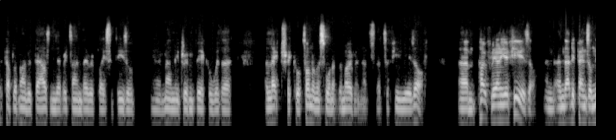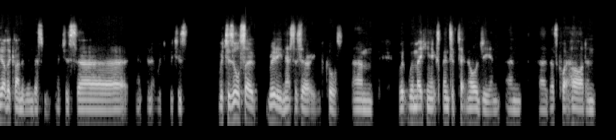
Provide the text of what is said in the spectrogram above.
a couple of hundred thousand every time they replace a diesel, you know, manually driven vehicle with a electric autonomous one. At the moment, that's that's a few years off. Um, hopefully, only a few years off, and and that depends on the other kind of investment, which is uh, which, which is which is also really necessary, of course. Um, we're, we're, making expensive technology, and and uh, that's quite hard. And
